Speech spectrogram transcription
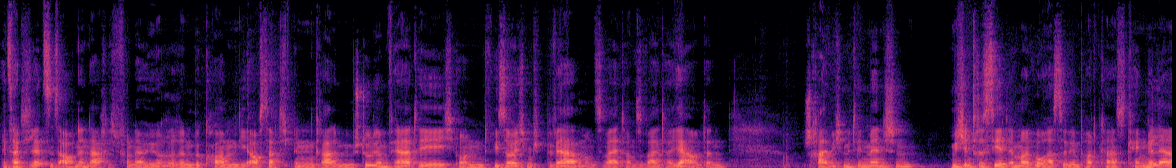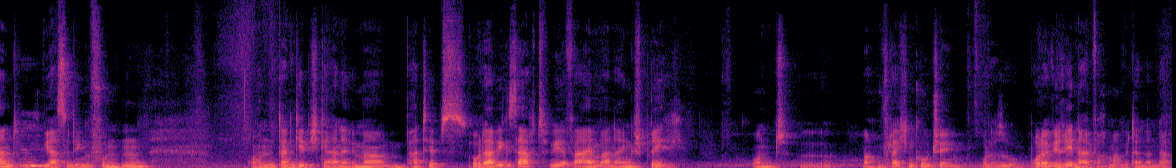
jetzt hatte ich letztens auch eine Nachricht von einer Hörerin bekommen, die auch sagt, ich bin gerade mit dem Studium fertig und wie soll ich mich bewerben und so weiter und so weiter. Ja, und dann schreibe ich mit den Menschen. Mich interessiert immer, wo hast du den Podcast kennengelernt? Mhm. Wie hast du den gefunden? Und dann gebe ich gerne immer ein paar Tipps. Oder wie gesagt, wir vereinbaren ein Gespräch und äh, machen vielleicht ein Coaching oder so. Oder wir reden einfach mal miteinander.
